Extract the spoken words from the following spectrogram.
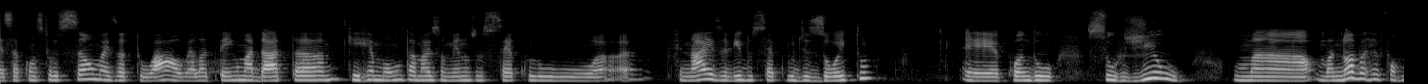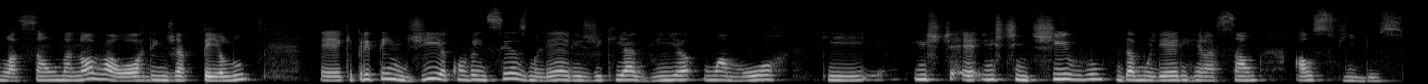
Essa construção mais atual, ela tem uma data que remonta mais ou menos o século finais ali do século XVIII, é, quando surgiu uma, uma nova reformulação, uma nova ordem de apelo é, que pretendia convencer as mulheres de que havia um amor que inst, é, instintivo da mulher em relação aos filhos.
